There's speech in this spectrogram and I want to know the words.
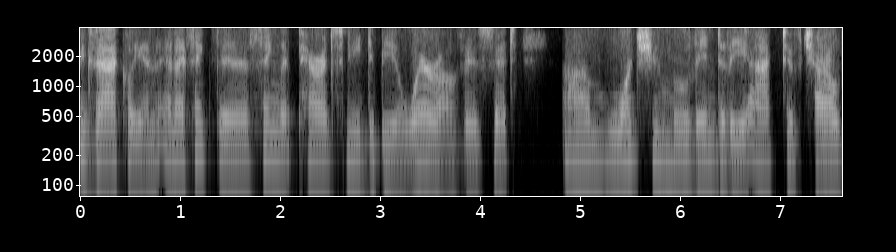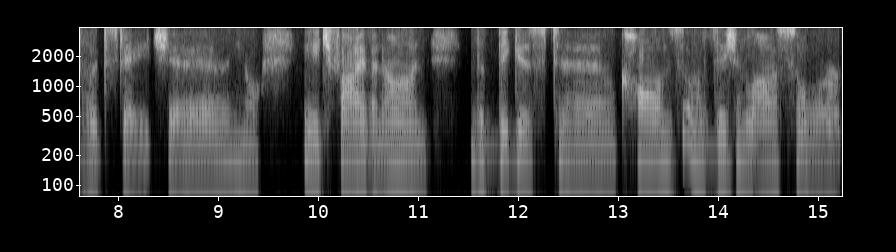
Exactly, and and I think the thing that parents need to be aware of is that um, once you move into the active childhood stage, uh, you know, age five and on, the biggest uh, cause of vision loss or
